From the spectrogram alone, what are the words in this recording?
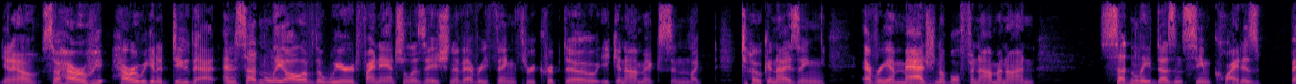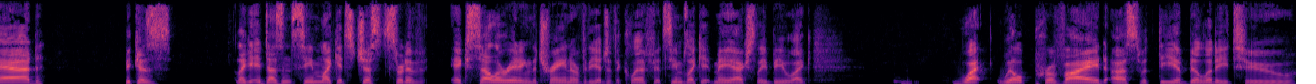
you know? So how are we how are we going to do that? And suddenly all of the weird financialization of everything through crypto economics and like tokenizing every imaginable phenomenon suddenly doesn't seem quite as bad because like it doesn't seem like it's just sort of accelerating the train over the edge of the cliff it seems like it may actually be like what will provide us with the ability to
